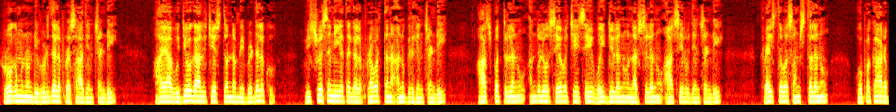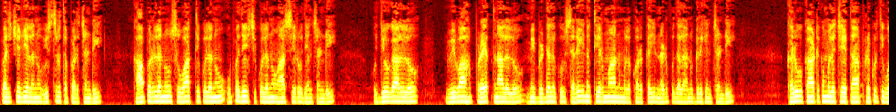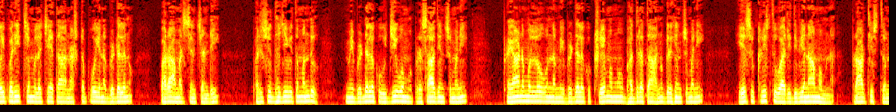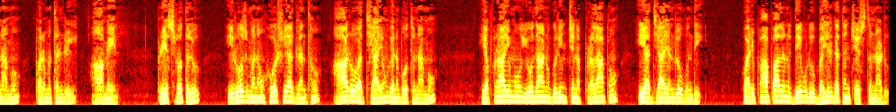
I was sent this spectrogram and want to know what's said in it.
రోగము నుండి విడుదల ప్రసాదించండి. ఆయా ఉద్యోగాలు చేస్తున్న మీ బిడ్డలకు విశ్వసనీయత గల ప్రవర్తన అనుగ్రహించండి. ఆసుపత్రులను అందులో సేవ చేసే వైద్యులను నర్సులను ఆశీర్వదించండి. క్రైస్తవ సంస్థలను ఉపకార పరిచర్యలను విస్తృతపరచండి. కాపరులను సువార్థికులను ఉపదేశకులను ఆశీర్వదించండి. ఉద్యోగాలలో వివాహ ప్రయత్నాలలో మీ బిడ్డలకు సరైన తీర్మానముల కొరకై నడుపుదల అనుగ్రహించండి. కరువు కాటకముల చేత ప్రకృతి వైపరీత్యముల చేత నష్టపోయిన బిడ్డలను పరామర్శించండి. పరిశుద్ధ జీవితమందు మీ బిడ్డలకు ఉజ్జీవము ప్రసాదించుమని ప్రయాణముల్లో ఉన్న మీ బిడ్డలకు క్షేమము భద్రత అనుగ్రహించుమని యేసుక్రీస్తు వారి దివ్యనామమున ప్రార్థిస్తున్నాము. పరమతండ్రి ఆమెన్. ప్రియశ్రోతలు ఈరోజు మనం హోషియా గ్రంథం ఆరో అధ్యాయం వినబోతున్నాము. ఎఫ్రాయిము యూదాను గురించిన ప్రలాపం ఈ అధ్యాయంలో ఉంది. వారి పాపాలను దేవుడు బహిర్గతం చేస్తున్నాడు.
